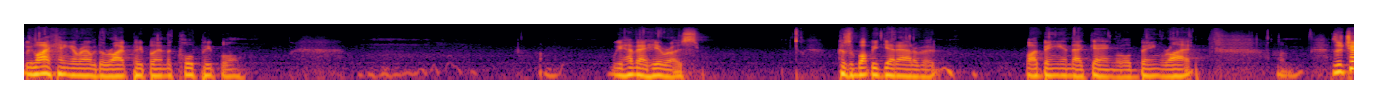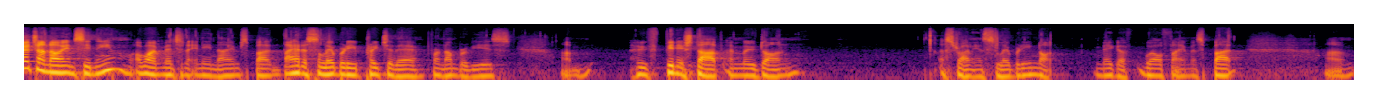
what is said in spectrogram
we like hanging around with the right people and the cool people. We have our heroes because of what we get out of it by being in that gang or being right. There's a church I know in Sydney, I won't mention any names, but they had a celebrity preacher there for a number of years um, who finished up and moved on. Australian celebrity, not mega well famous, but um,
